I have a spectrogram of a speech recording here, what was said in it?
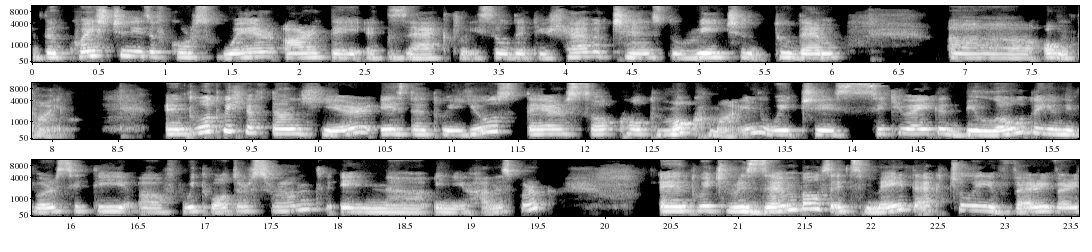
the question is, of course, where are they exactly so that you have a chance to reach to them uh, on time. And what we have done here is that we use their so-called mock mine, which is situated below the University of Witwatersrand in, uh, in Johannesburg and which resembles, it's made actually very, very,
